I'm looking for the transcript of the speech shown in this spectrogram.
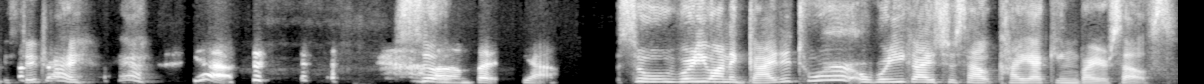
You stay dry. Yeah. yeah. so, um, but yeah. So were you on a guided tour or were you guys just out kayaking by yourselves?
